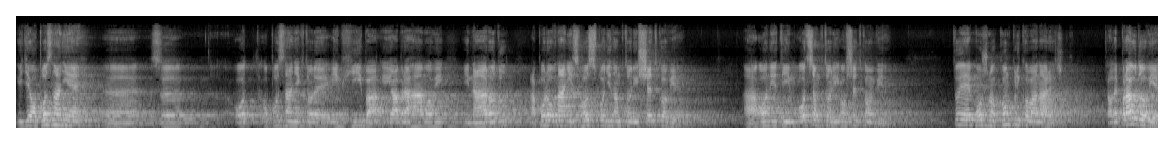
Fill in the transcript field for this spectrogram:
Ide o poznanie, e, z, o, o poznanie, ktoré im chýba i Abrahámovi, i národu, a porovnaní s hospodinom, ktorý všetko vie. A on je tým otcom, ktorý o všetkom vie. To je možno komplikovaná reč. Ale pravdou je,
